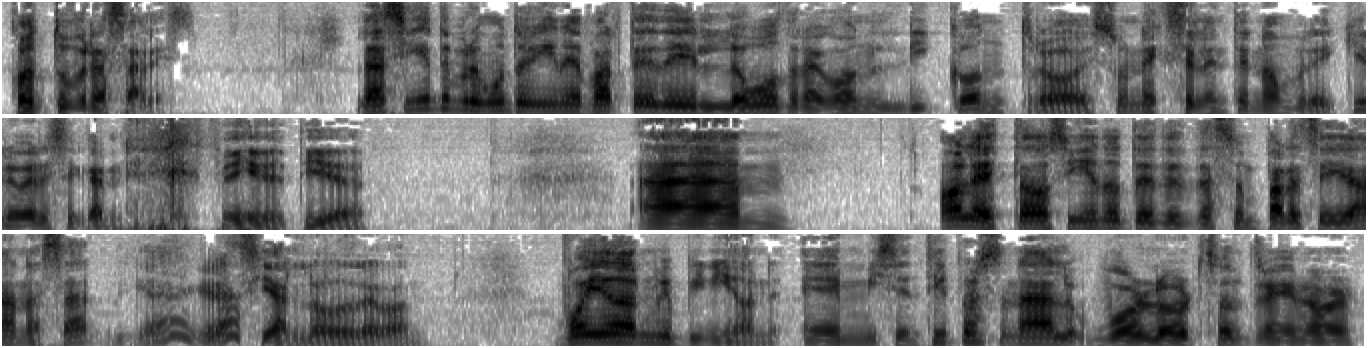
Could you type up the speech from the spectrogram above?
con tus brazales. La siguiente pregunta viene de parte del Lobo Dragón Licontro. Es un excelente nombre. Quiero ver ese carnet de identidad. hola, he estado siguiéndote desde hace un par de semanas. Ah, gracias, Lobo Dragón. Voy a dar mi opinión. En mi sentir personal, Warlords of Draenor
